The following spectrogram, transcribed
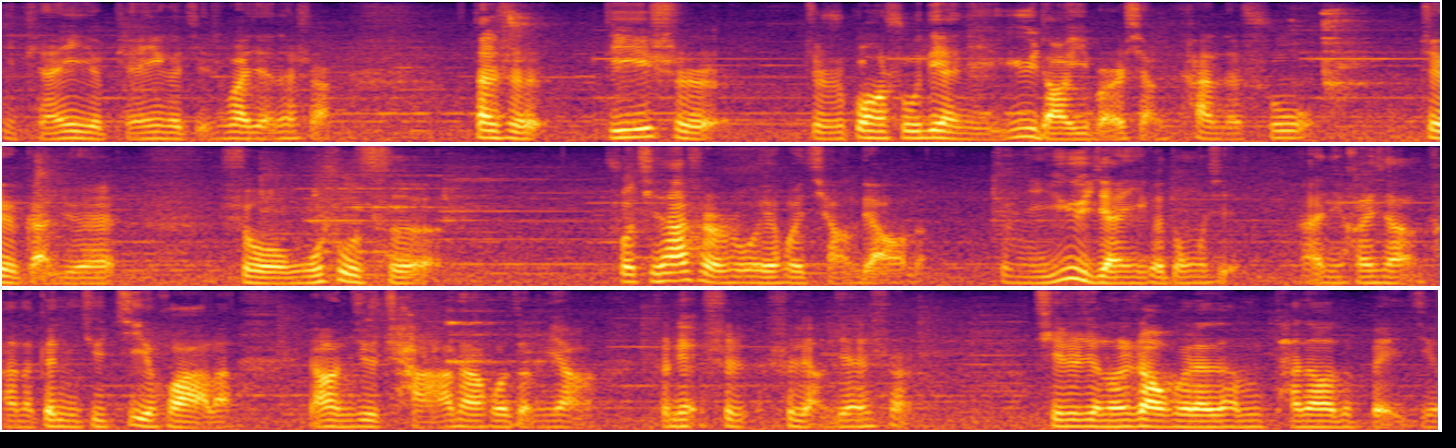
你便宜就便宜个几十块钱的事儿。但是第一是就是逛书店，你遇到一本想看的书，这个感觉是我无数次说其他事儿的时候我也会强调的，就你遇见一个东西，哎，你很想看的，跟你去计划了，然后你去查它或怎么样，是两是是两件事儿。其实就能绕回来咱们谈到的北京，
